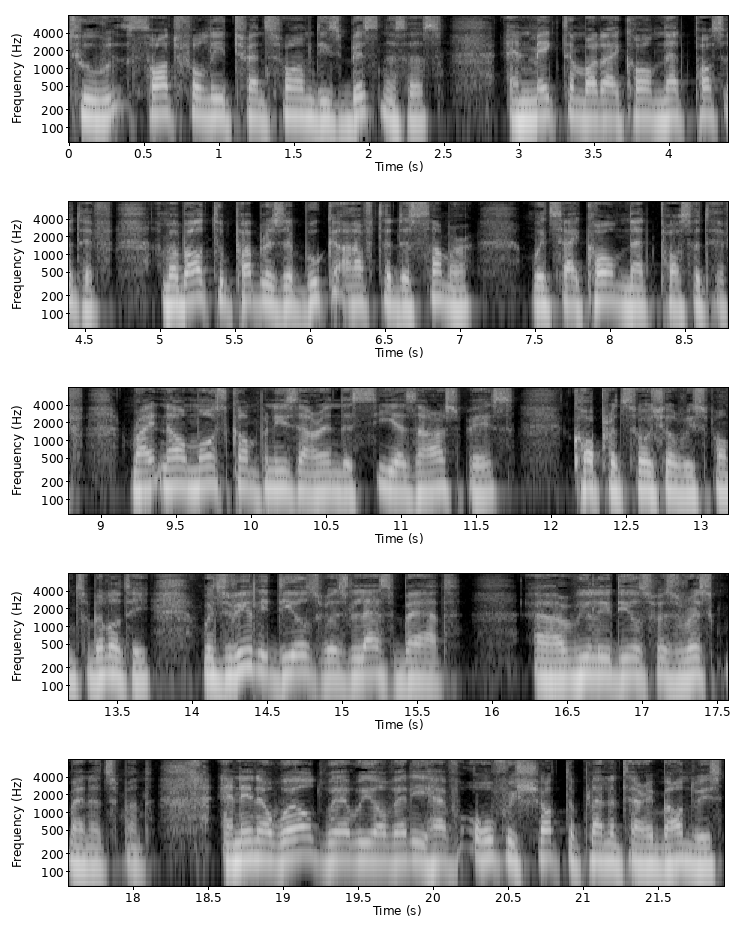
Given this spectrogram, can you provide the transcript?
to thoughtfully transform these businesses and make them what I call net positive. I'm about to publish a book after the summer, which I call net positive. Right now, most companies are in the CSR space, corporate social responsibility, which really deals with less bad, uh, really deals with risk management. And in a world where we already have overshot the planetary boundaries,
